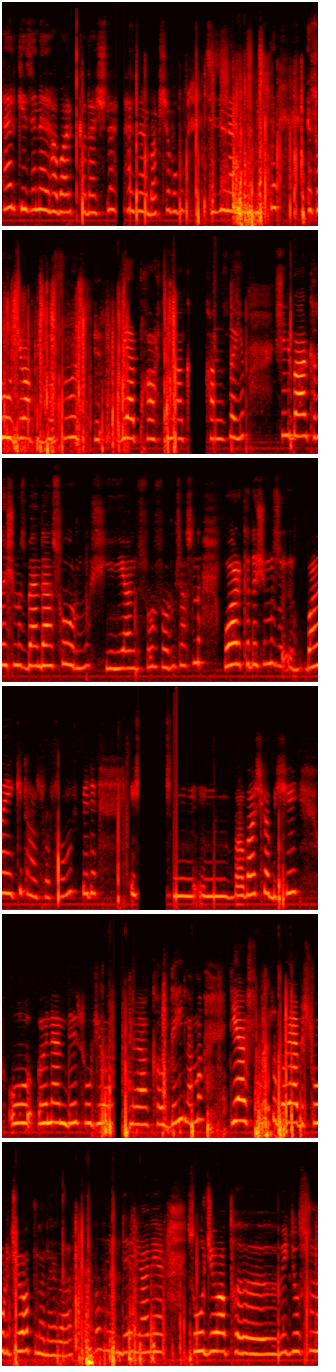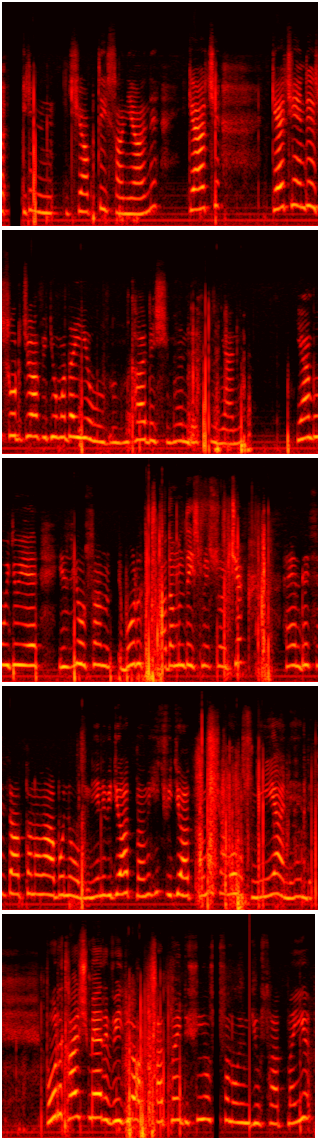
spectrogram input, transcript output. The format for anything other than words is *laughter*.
Herkese merhaba arkadaşlar. Herkese merhaba arkadaşlar. Bugün sizinle birlikte e, soru cevap videosunu e, diğer partiden karşınızdayım. Şimdi bir arkadaşımız benden sormuş. Yani bir soru sormuş. Aslında bu arkadaşımız e, bana iki tane soru sormuş. Biri işte, başka bir şey. O önemli soru cevap alakalı değil ama diğer sorusu baya bir soru cevapla alakalı. Hem de yani soru cevap e, videosunu şey yaptıysan yani. Gerçi gerçi hem de soru cevap videoma da iyi oldun kardeşim hem de yani. Yani bu videoyu izliyorsan bu adamın da ismini söyleyeceğim. Hem de siz de alttan ona abone olun. Yeni video atmamı hiç video atmamış ama olsun. İyi yani hem de. Bu arada kardeşim eğer video at- atmayı düşünüyorsan oyun videosu atmayı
